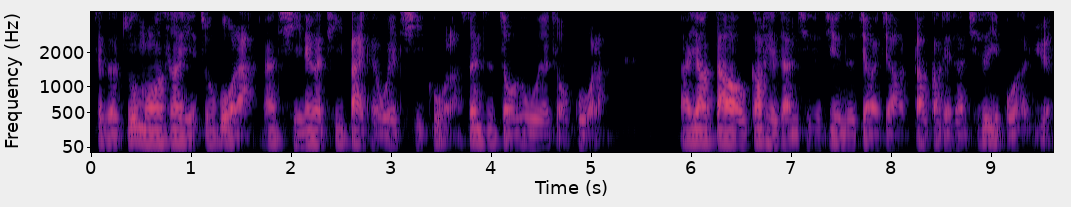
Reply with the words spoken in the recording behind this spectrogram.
这个租摩托车也租过啦，那骑那个 T bike 我也骑过了，甚至走路我也走过了。啊，要到高铁站，其实计程车叫一叫到高铁站，其实也不会很远。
